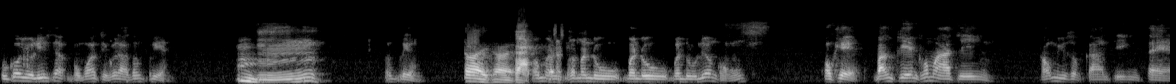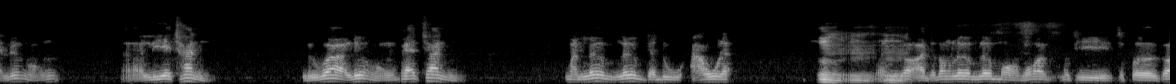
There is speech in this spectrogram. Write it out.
อุโกโยลิสเนี่ยผมว่าถึงเวลาต้องเปลี่ยน อืมอืมต้องเปลี่ยนใช่ใช่ครับเพราะมันเพราะมันดูมันดูมันดูเรื่องของ โอเค บางเกมเขามาจริงเขามีประสบการณ์จริง แต่เรื่องของ เอ่อ reaction หรือว่าเรื่องของ passion มันเริ่มเริ่มจะดูเอาแล้วอืมอืมอันอืนี้มก็อาจจะต้องเริ่มเริ่มมองเพราะว่าบางทีสเปอร์ก็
